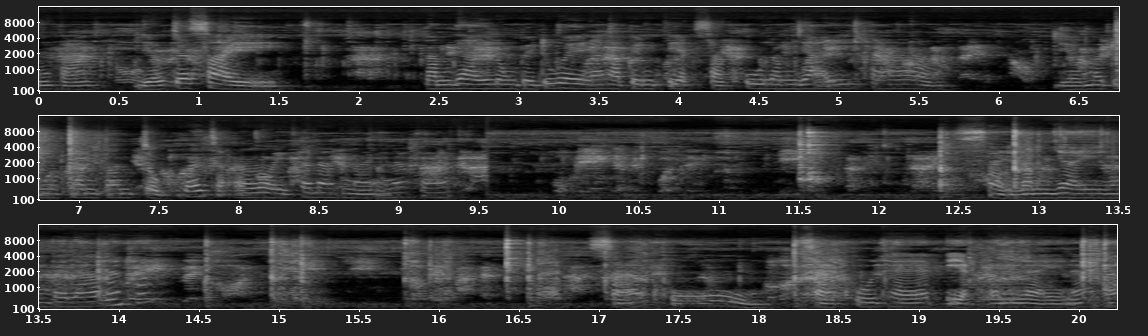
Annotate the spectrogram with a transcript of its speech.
นะคะ เดี๋ยวจะใส่ลำไยลงไปด้วยนะคะ เป็นเปียกสาคูลำไยค่ะ เดี๋ยวมาดูกันตอนจบว่าจะอร่อยขนาดไหนนะคะ ใส่ลำไยลงไปแล้วนะคะ สาคู สาคูแท้เปียกลำไยนะคะ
